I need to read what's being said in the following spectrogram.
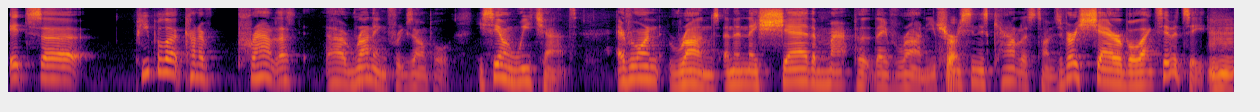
it's uh, people are kind of proud. Uh, running, for example, you see on WeChat everyone runs and then they share the map that they've run. You've sure. probably seen this countless times. It's a very shareable activity. Mm-hmm.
